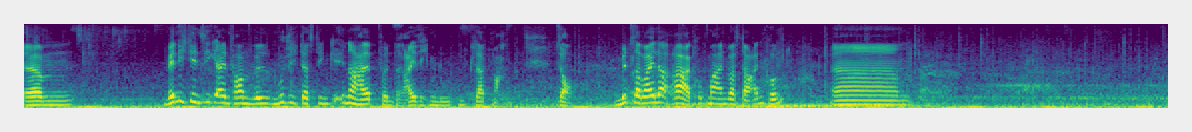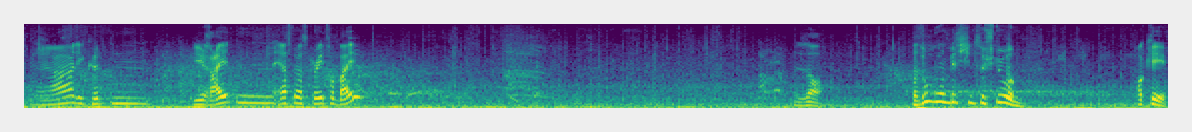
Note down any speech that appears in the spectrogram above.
Ähm, wenn ich den Sieg einfahren will, muss ich das Ding innerhalb von 30 Minuten platt machen. So, mittlerweile... Ah, guck mal an, was da ankommt. Ähm, ja, die könnten... Die reiten erstmal straight vorbei. So, Versuchen ein bisschen zu stürmen. Okay.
